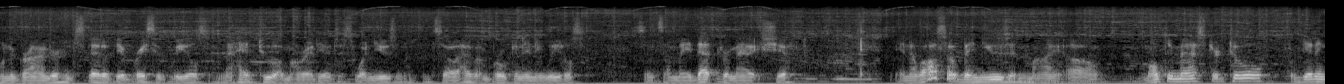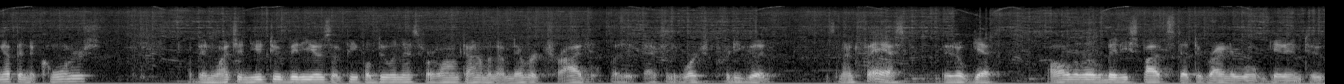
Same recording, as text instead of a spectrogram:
on the grinder instead of the abrasive wheels. And I had two of them already, I just wasn't using them. And so I haven't broken any wheels since I made that dramatic shift. And I've also been using my uh, multi-master tool for getting up in the corners. I've been watching YouTube videos of people doing this for a long time and I've never tried it, but it actually works pretty good. It's not fast, but it'll get all the little bitty spots that the grinder won't get into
